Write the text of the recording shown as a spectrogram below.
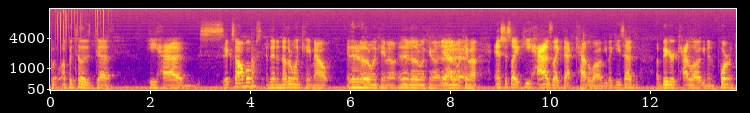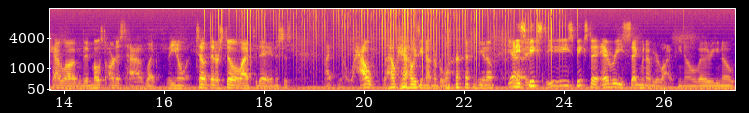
but up until his death, he had six albums, and then another one came out, and then another one came out, and then another one came out, and Yeah, another one yeah. came out, and it's just like he has like that catalog. Like he's had a bigger catalog and an important catalog than most artists have. Like you know, till, that are still alive today, and it's just. I, how how how is he not number one? you know, and he speaks he, he speaks to every segment of your life. You know, whether you know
